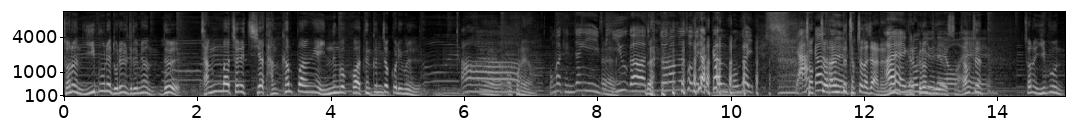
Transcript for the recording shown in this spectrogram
저는 이분의 노래를 들으면 늘 장마철의 지하 단칸방에 있는 것과 같은 끈적거림을 예, 아. 얻곤 해요. 뭔가 굉장히 네. 비유가 적절하면서도 약간 뭔가 약간 적절한 예. 듯 적절하지 않은 아, 네, 그런, 그런 비유네요. 비유였습니다. 아무튼 예. 저는 이분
